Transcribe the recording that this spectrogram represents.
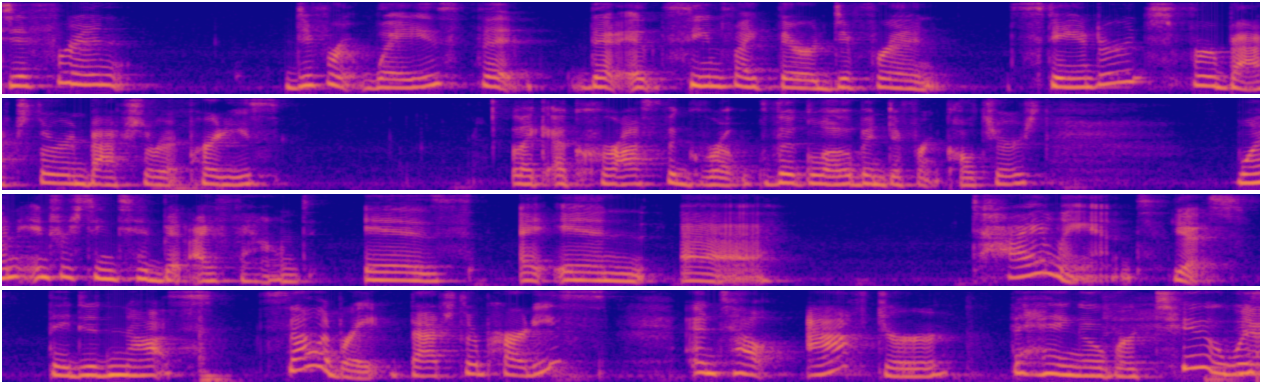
different different ways that that it seems like there are different standards for bachelor and bachelorette parties like across the gro- the globe in different cultures. One interesting tidbit I found is in uh, Thailand, Yes. they did not s- celebrate bachelor parties until after The Hangover 2 was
